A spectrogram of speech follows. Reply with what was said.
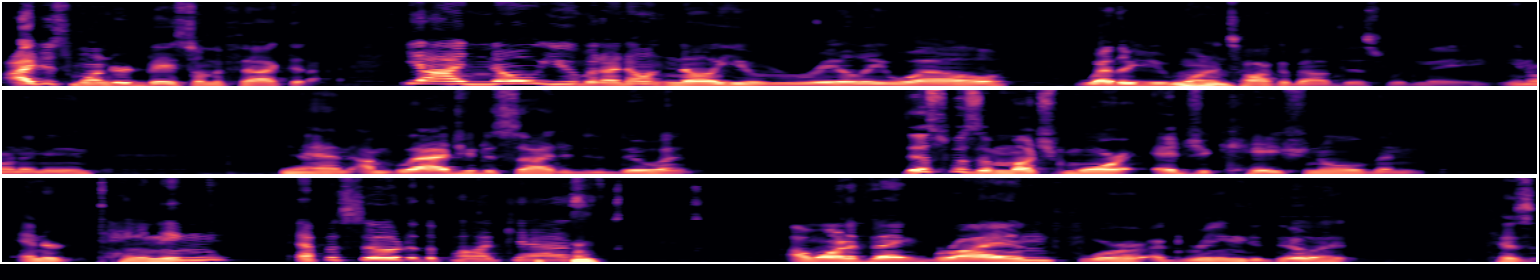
I just wondered based on the fact that, yeah, I know you, but I don't know you really well, whether you mm-hmm. want to talk about this with me. You know what I mean? Yeah. And I'm glad you decided to do it. This was a much more educational than entertaining episode of the podcast. I want to thank Brian for agreeing to do it because,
